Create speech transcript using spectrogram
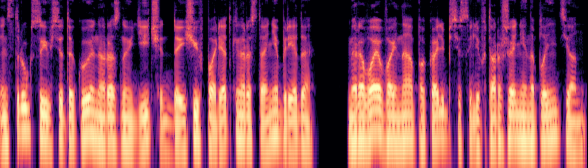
Инструкции и все такое на разную дичь, да еще и в порядке нарастания бреда. Мировая война, апокалипсис или вторжение инопланетян.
